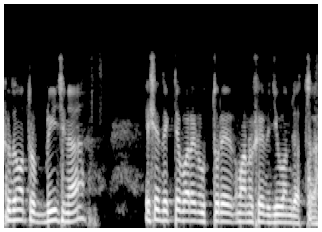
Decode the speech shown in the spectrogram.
শুধুমাত্র ব্রিজ না, এসে দেখতে পারেন উত্তরের মানুষের জীবনযাত্রা।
